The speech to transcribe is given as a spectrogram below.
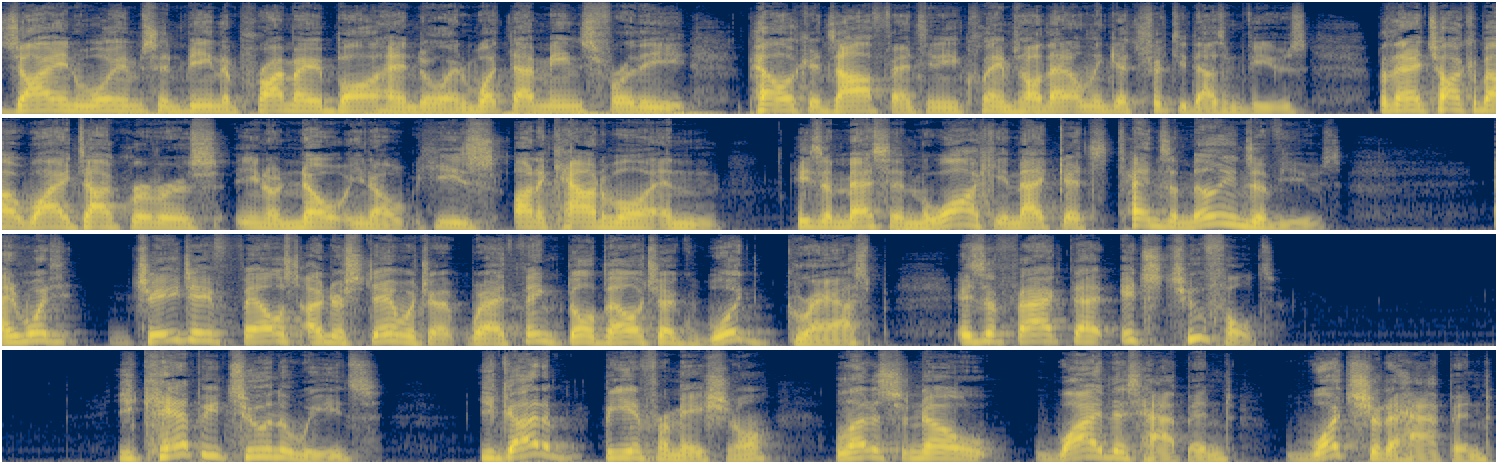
Zion Williamson being the primary ball handler and what that means for the Pelicans offense. And he claims, oh, that only gets 50,000 views. But then I talk about why Doc Rivers, you know, no, you know, he's unaccountable and he's a mess in Milwaukee, and that gets tens of millions of views. And what JJ fails to understand, which I, what I think Bill Belichick would grasp, is the fact that it's twofold. You can't be too in the weeds. You got to be informational. Let us know why this happened, what should have happened,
